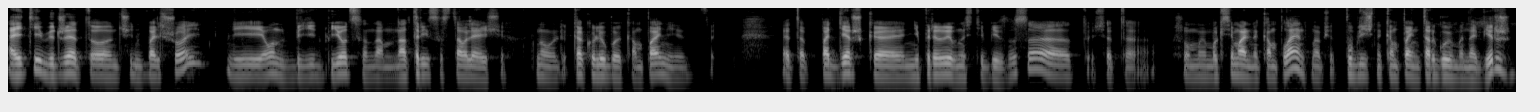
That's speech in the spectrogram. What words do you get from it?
IT-бюджет, он очень большой, и он бьется нам на три составляющих. Ну, как у любой компании. Это поддержка непрерывности бизнеса, то есть это, что мы максимально комплайент, мы вообще публичная компания, торгуем мы на бирже,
